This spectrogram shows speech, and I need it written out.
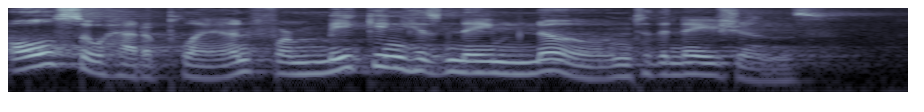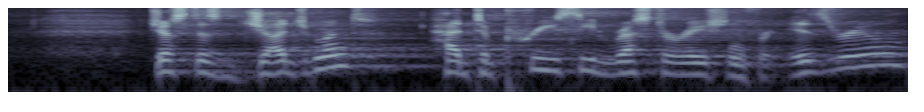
also had a plan for making his name known to the nations. Just as judgment had to precede restoration for Israel,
